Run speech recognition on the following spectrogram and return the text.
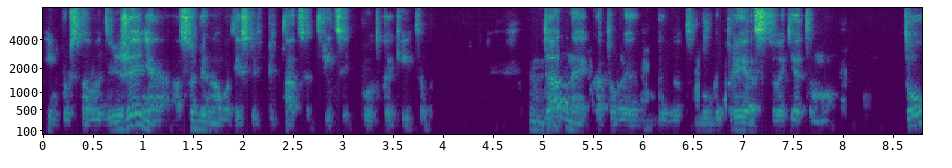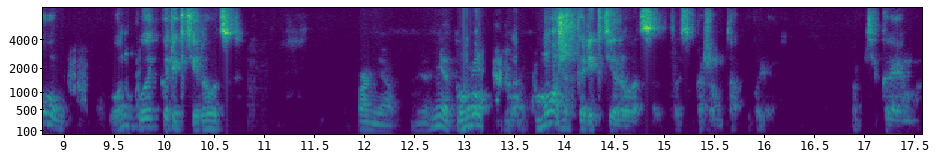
импульсного движения, особенно вот если в 15-30 будут какие-то данные, которые будут благоприятствовать этому, то он будет корректироваться. Понятно. Нет, Ну, умение может корректироваться, то есть, скажем так, более обтекаемо.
